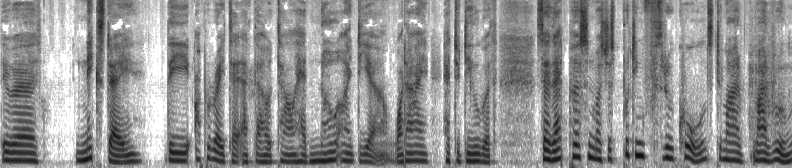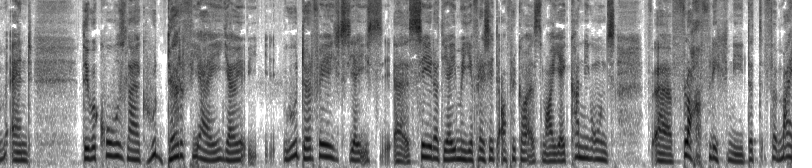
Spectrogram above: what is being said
There were next day. The operator at the hotel had no idea what I had to deal with. So that person was just putting through calls to my, my room and there were calls like hoe durf jy? Jy hoe durf jy jy uh, sê dat jy met juffrou Suid-Afrika is maar jy kan nie ons uh, vlag vlieg nie. Dit vir my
